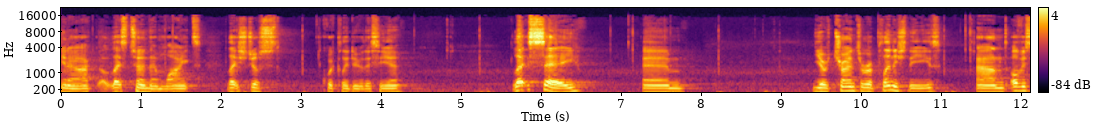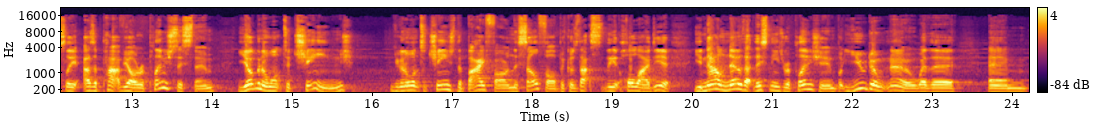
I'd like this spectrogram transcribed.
You know, I, let's turn them white. Let's just quickly do this here. Let's say um, you're trying to replenish these, and obviously, as a part of your replenish system, you're going to want to change you're going to want to change the buy for and the sell for because that's the whole idea. You now know that this needs replenishing, but you don't know whether um,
